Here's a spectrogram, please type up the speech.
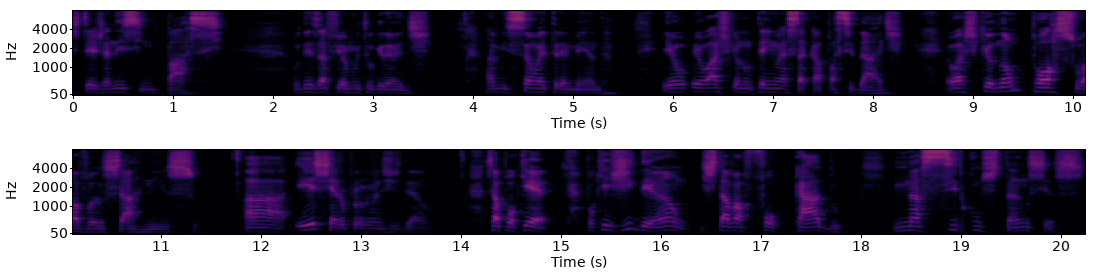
esteja nesse impasse. O desafio é muito grande, a missão é tremenda. Eu, eu acho que eu não tenho essa capacidade. Eu acho que eu não posso avançar nisso. Ah, esse era o problema de Gideão. Sabe por quê? Porque Gideão estava focado nas circunstâncias.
